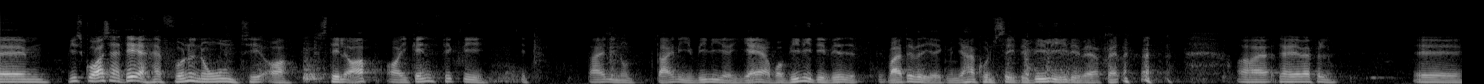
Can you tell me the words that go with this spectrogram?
Øh, vi skulle også have der have fundet nogen til at stille op, og igen fik vi et dejligt, nogle dejlige, villige ja, og hvor villige det, ved, det var, det ved jeg ikke, men jeg har kun set det villige i det i hvert fald. og øh, det er jeg i hvert fald øh,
